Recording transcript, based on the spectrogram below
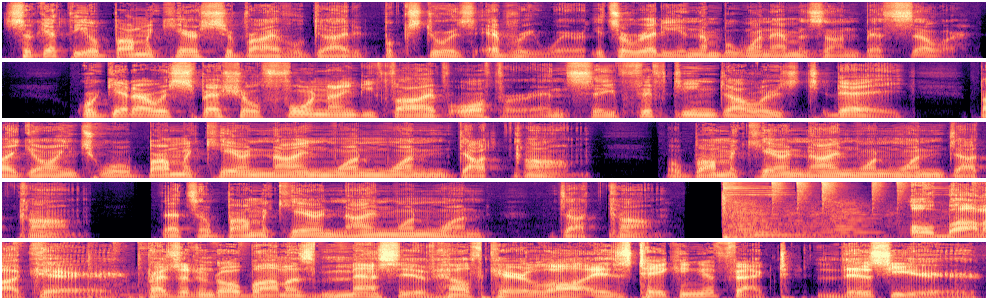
So get the Obamacare Survival Guide at bookstores everywhere. It's already a number one Amazon bestseller. Or get our special $4.95 offer and save $15 today by going to Obamacare911.com. Obamacare911.com. That's Obamacare911.com. Obamacare. President Obama's massive health care law is taking effect this year.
